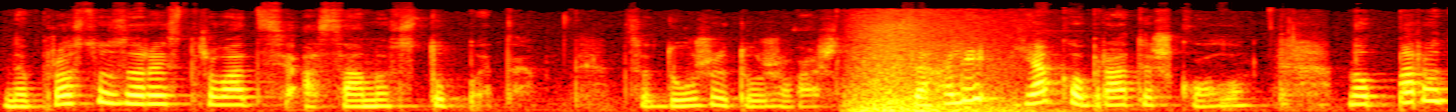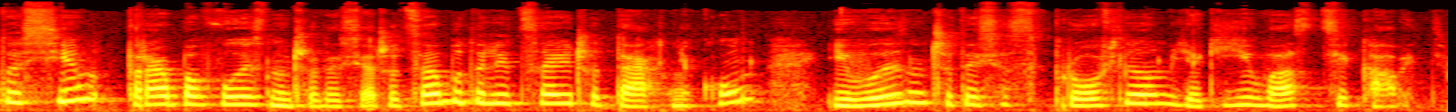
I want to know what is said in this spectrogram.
Не просто зареєструватися, а саме вступити. Це дуже дуже важливо. Взагалі, як обрати школу? Ну, передусім, треба визначитися, чи це буде ліцей чи технікум, і визначитися з профілем, який вас цікавить.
